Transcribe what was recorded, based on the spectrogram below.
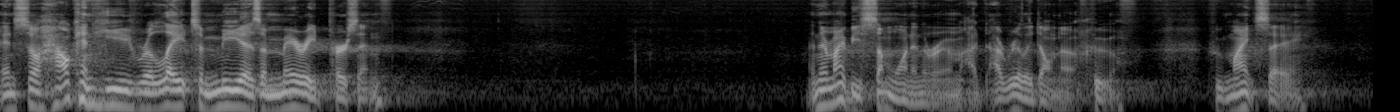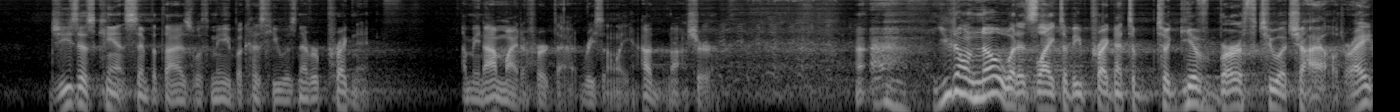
And so, how can he relate to me as a married person? And there might be someone in the room, I, I really don't know who, who might say, Jesus can't sympathize with me because he was never pregnant. I mean, I might have heard that recently. I'm not sure. you don't know what it's like to be pregnant, to, to give birth to a child, right?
